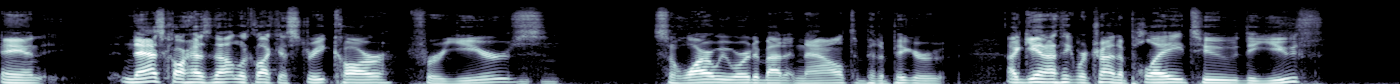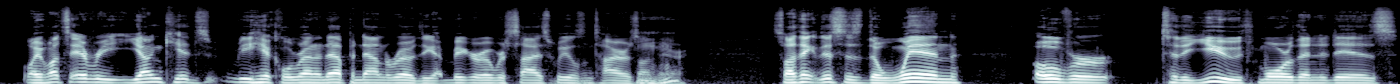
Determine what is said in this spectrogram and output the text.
and NASCAR has not looked like a street car for years. Mhm. So why are we worried about it now to put a bigger? Again, I think we're trying to play to the youth. Wait, what's every young kid's vehicle running up and down the road? They got bigger, oversized wheels and tires on Mhm. there. So I think this is the win over to the youth more than it is.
